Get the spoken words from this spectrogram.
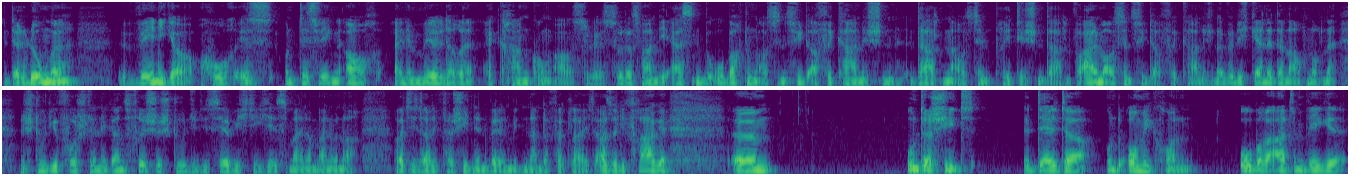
der Lunge weniger hoch ist und deswegen auch eine mildere Erkrankung auslöst. So, das waren die ersten Beobachtungen aus den südafrikanischen Daten, aus den britischen Daten, vor allem aus den südafrikanischen. Da würde ich gerne dann auch noch eine, eine Studie vorstellen, eine ganz frische Studie, die sehr wichtig ist, meiner Meinung nach, weil sie da die verschiedenen Wellen miteinander vergleicht. Also die Frage, ähm, Unterschied Delta und Omikron. Obere Atemwege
